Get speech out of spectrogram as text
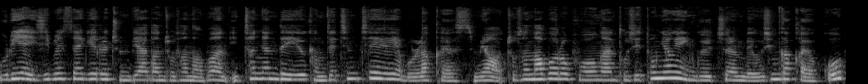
우리의 21세기를 준비하던 조선업은 2000년대 이후 경제 침체에 의해 몰락하였으며 조선업으로 부흥한 도시 통영의 인구 유출은 매우 심각하였고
